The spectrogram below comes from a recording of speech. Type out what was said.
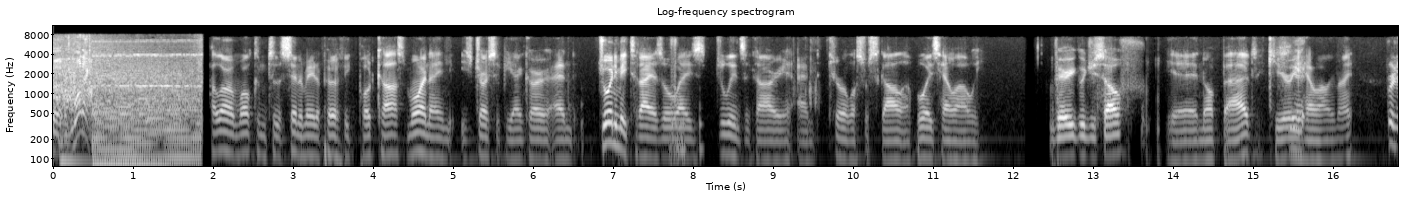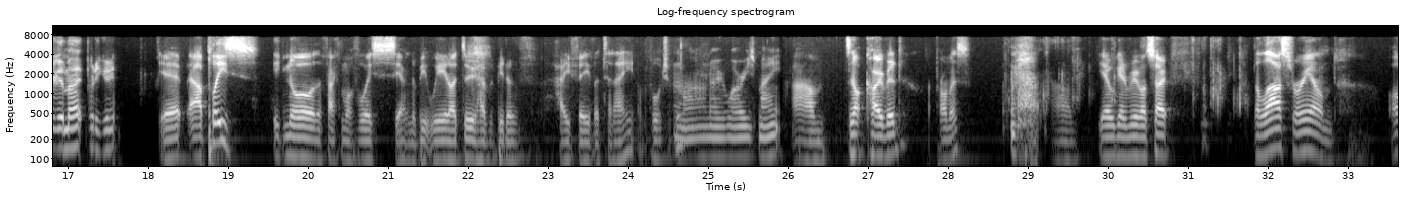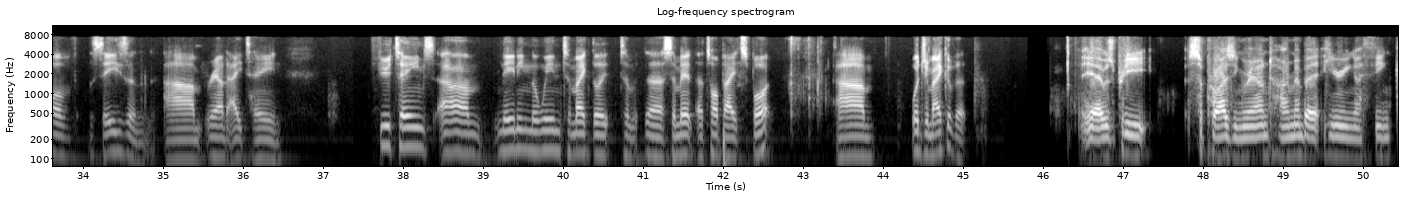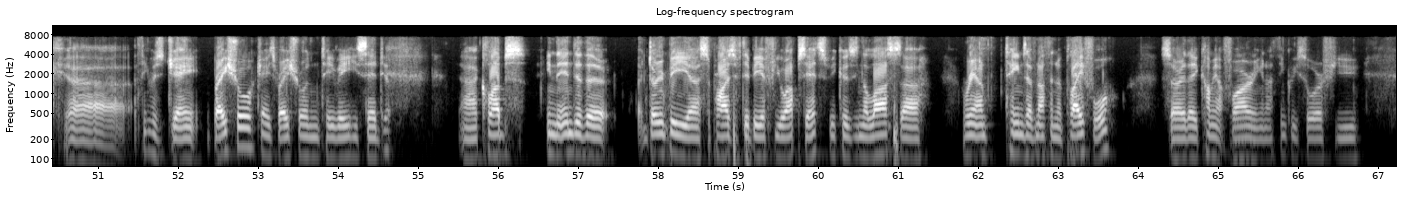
centimetre. What a Hello and welcome to the Centimeter Perfect podcast. My name is Joseph Bianco and joining me today as always, Julian Zakari and Kyrilos Rascala. Boys, how are we? Very good yourself. Yeah, not bad. Kiri, Yeah. how are we, mate? Pretty good, mate. Pretty good. Yeah, uh, please ignore the fact my voice sounded a bit weird. I do have a bit of hay fever today, unfortunately. No, no worries, mate. Um, it's not COVID, I promise. But, um, yeah, we're going to move on. So, the last round of the season, um, round 18. Few teams um, needing the win to make the to uh, cement a top eight spot. Um, what'd you make of it? Yeah, it was a pretty surprising round. I remember hearing, I think, uh, I think it was Jay Brayshaw, James Brayshaw on TV. He said, Yep. uh, clubs in the end of the don't be uh, surprised if there be a few upsets because in the last uh, round teams have nothing to play for, so they come out firing. And I think we saw a few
